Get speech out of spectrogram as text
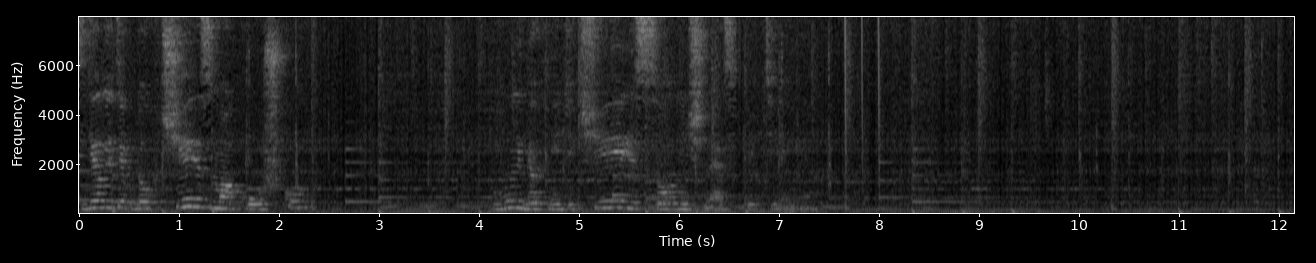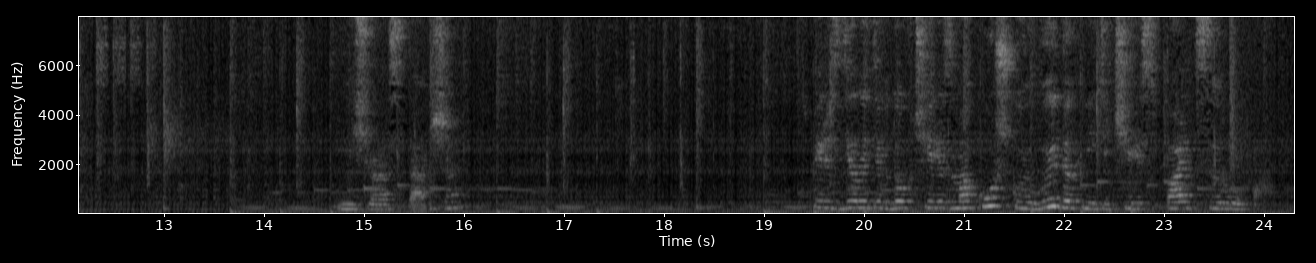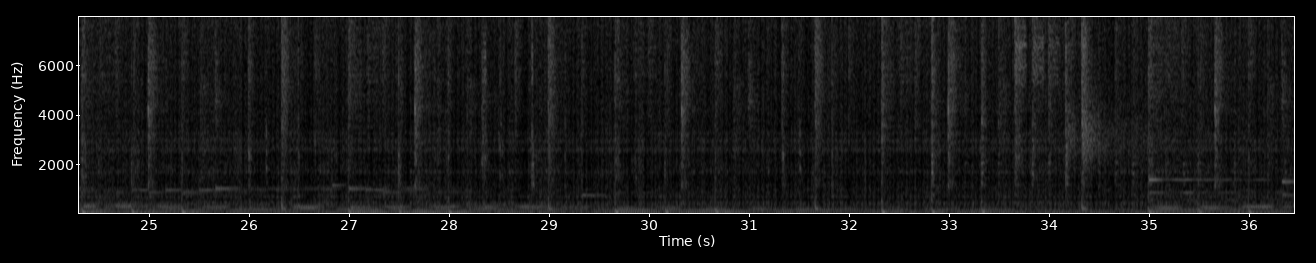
Сделайте вдох через макушку. Выдохните через солнечное сплетение. Еще раз дальше. Теперь сделайте вдох через макушку и выдохните через пальцы рук.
